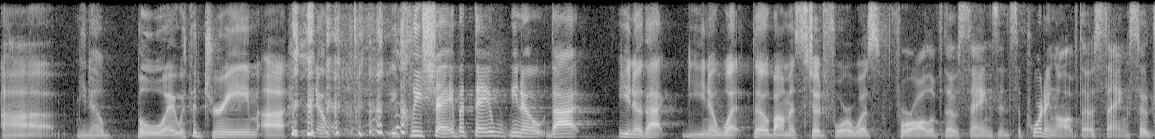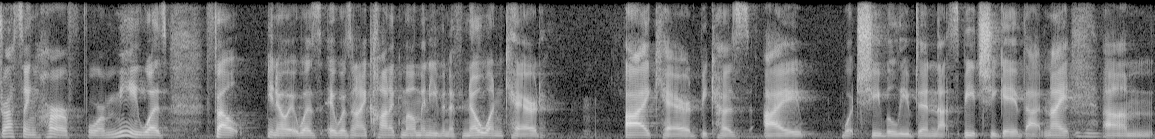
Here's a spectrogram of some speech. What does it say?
uh, you know, boy with a dream, uh, you know, cliche, but they, you know, that, you know, that, you know, what the Obamas stood for was for all of those things and supporting all of those things. So dressing her for me was, felt, you know, it was, it was an iconic moment, even if no one cared. I cared because I, what she believed in, that speech she gave that night, mm -hmm. um,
